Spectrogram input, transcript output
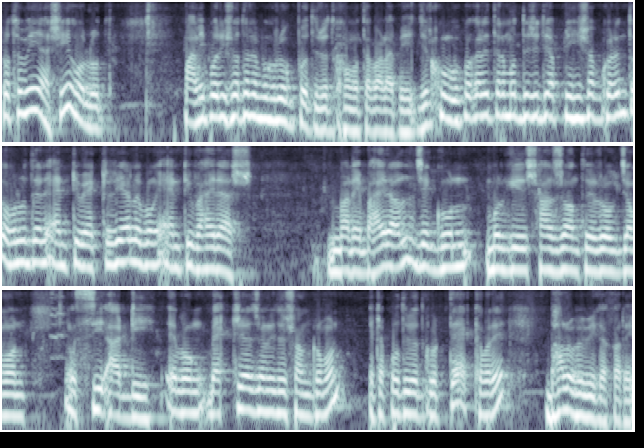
প্রথমেই আসি হলুদ। পানি পরিশোধন এবং রোগ প্রতিরোধ ক্ষমতা বাড়াবে। যেরকম উপকারিতার মধ্যে যদি আপনি হিসাব করেন, তো হলুদের অ্যান্টিব্যাকটেরিয়াল এবং অ্যান্টিভাইরাস মানে ভাইরাল যে গুণ, মুরগির শ্বাসযন্ত্রের রোগ যেমন সিআরডি এবং ব্যাকটেরিয়াজনিত সংক্রমণ এটা প্রতিরোধ করতে একেবারে ভালো ভূমিকা করে।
